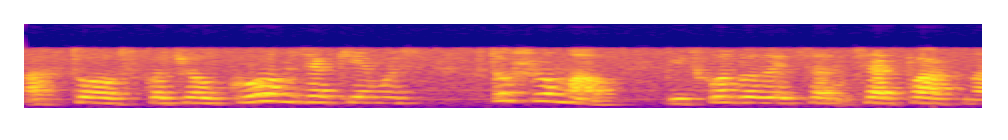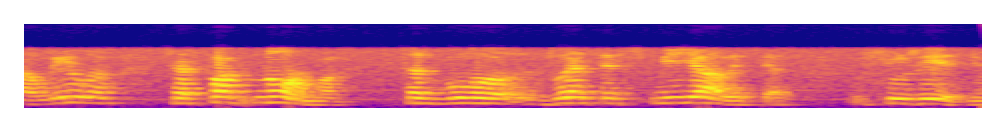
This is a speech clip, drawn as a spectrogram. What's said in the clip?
а хто з котелком з якимось, хто що мав. Підходили, це черпак налила, черпак норма. Це було, зветься, сміялися всю життя.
